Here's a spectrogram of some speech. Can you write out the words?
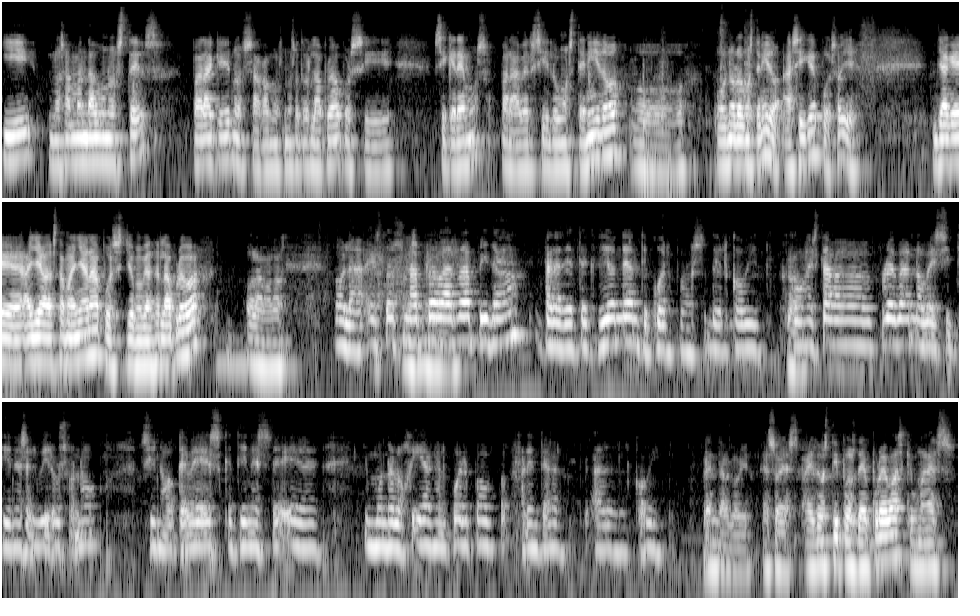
y nos han mandado unos test para que nos hagamos nosotros la prueba, pues si, si queremos, para ver si lo hemos tenido o, o no lo hemos tenido. Así que, pues oye, ya que ha llegado esta mañana, pues yo me voy a hacer la prueba. Hola, mamá. Hola, esto es una prueba rápida para detección de anticuerpos del COVID. Claro. Con esta prueba no ves si tienes el virus o no, sino que ves que tienes eh, inmunología en el cuerpo frente al, al COVID. Frente al COVID, eso es. Hay dos tipos de pruebas, que una es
